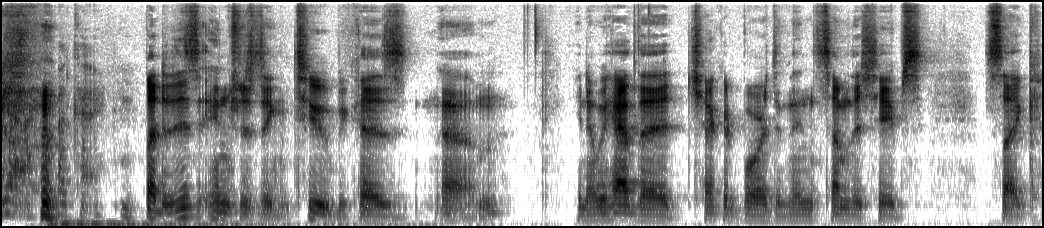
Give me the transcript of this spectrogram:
Yeah. Okay. But it is interesting too because um, you know we have the checkered boards and then some of the shapes. It's like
